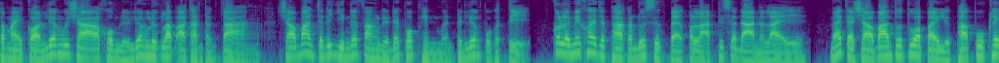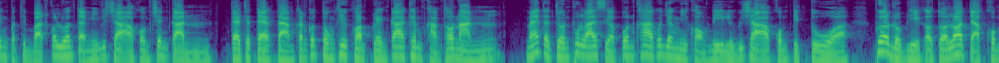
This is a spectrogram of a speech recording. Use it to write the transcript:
สมัยก่อนเรื่องวิชาอาคมหรือเรื่องลึกลับอาถรรพ์ต่างๆ ชาวบ้านจะได้ยินได้ฟังหรือได้พบเห็นเหมือนเป็นเรื่องปกติ ก็เลยไม่ค่อยจะพากันรู้สึกแปลกประหลาดพิสดารอะไร แม้แต่ชาวบ้านทั่วๆ ไปหรือพระผู้เคร่งปฏิบัติก็ล้วนแต่มีวิชาอาคมเช่นกัน แต่จะแตกต่างกันก็ตรงที่ความเกรงกล้าเข้มขังเท่านั้น แม้แต่โจรผู้ร้ายเสือป้นฆ่าก็ยังมีของดีหรือวิชาอาคมติดตัว เพื่อหลบหลีกเอาตัวรอดจากคม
